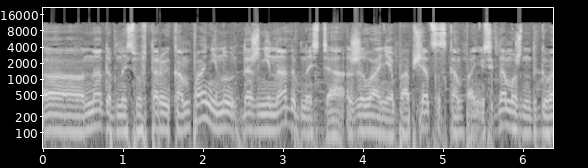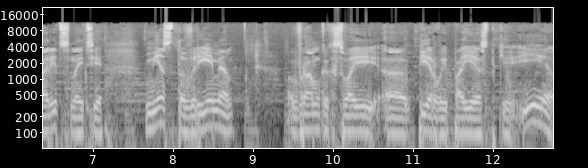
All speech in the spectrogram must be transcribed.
э, надобность во второй компании, ну, даже не надобность, а желание пообщаться с компанией, всегда можно договориться, найти место, время в рамках своей э, первой поездки и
